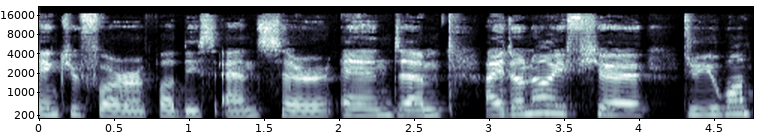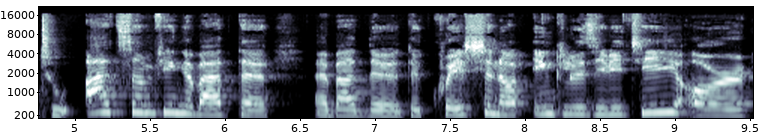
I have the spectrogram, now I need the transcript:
Thank you for, for this answer. And um, I don't know if you, do you want to add something about the about the, the question of inclusivity or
